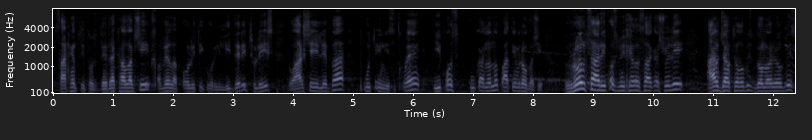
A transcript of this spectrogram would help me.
სახელმწიფოს დედაქალაქში ყველა პოლიტიკური ლიდერი თulis რომ არ შეიძლება პუტინის ტყვე იყოს უკანონო პატიმრობაში. რომც არ იყოს მიხეილ სააკაშვილი ამ ჯანმრთელობის მდგომარეობის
